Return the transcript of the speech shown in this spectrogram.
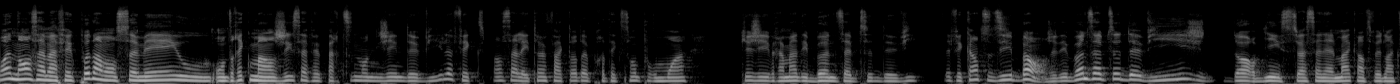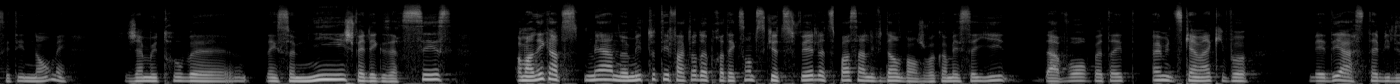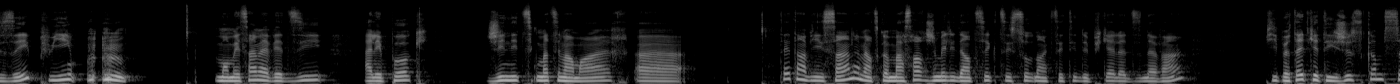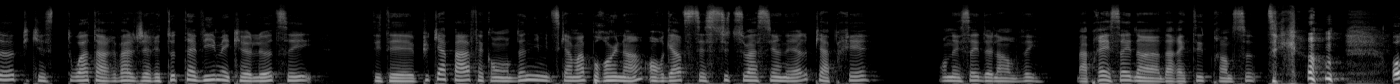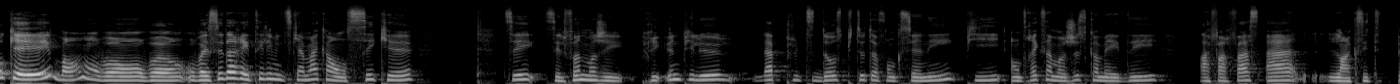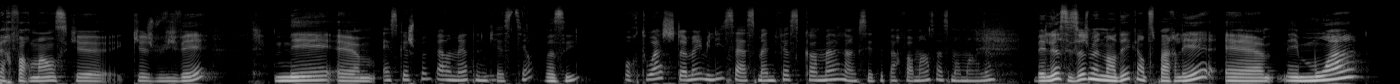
Ouais, non, ça m'affecte pas dans mon sommeil ou on dirait que manger, ça fait partie de mon hygiène de vie. Là. Fait que je pense que ça a été un facteur de protection pour moi, que j'ai vraiment des bonnes habitudes de vie. Ça fait quand tu dis, bon, j'ai des bonnes habitudes de vie, je dors bien situationnellement quand tu fais de l'anxiété, non, mais j'ai jamais eu de trouble euh, d'insomnie, je fais de l'exercice à un moment donné, quand tu te mets à nommer tous tes facteurs de protection, puis ce que tu fais, là, tu passes à l'évidence, bon, je vais comme essayer d'avoir peut-être un médicament qui va m'aider à stabiliser. Puis, mon médecin m'avait dit à l'époque, génétiquement, c'est ma mère, euh, peut-être en vieillissant, mais en tout cas, ma soeur jumelle identique, souffre d'anxiété depuis qu'elle a 19 ans. Puis peut-être que tu es juste comme ça, puis que toi, tu arrivé à le gérer toute ta vie, mais que là, tu sais, plus capable, fait qu'on donne les médicaments pour un an, on regarde si c'est situationnel, puis après, on essaye de l'enlever. Mais après, essaye d'arrêter de prendre ça. OK, bon, on va, on va, on va essayer d'arrêter les médicaments quand on sait que, tu sais, c'est le fun. Moi, j'ai pris une pilule, la plus petite dose, puis tout a fonctionné. Puis on dirait que ça m'a juste comme aidé à faire face à l'anxiété de performance que, que je vivais. Mais. Euh, Est-ce que je peux me permettre une question? Vas-y. Pour toi, justement, Émilie, ça se manifeste comment l'anxiété de performance à ce moment-là? Bien là, c'est ça, je me demandais quand tu parlais. Euh, mais moi,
